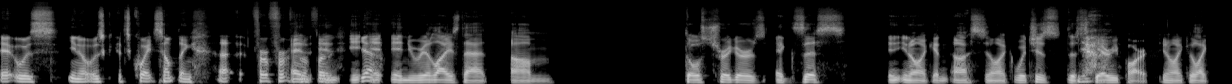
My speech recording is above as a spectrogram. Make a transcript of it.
it was you know it was it's quite something uh, for for, and, for, and, yeah and you realize that um those triggers exist in, you know like in us you know like which is the yeah. scary part you know like you're like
